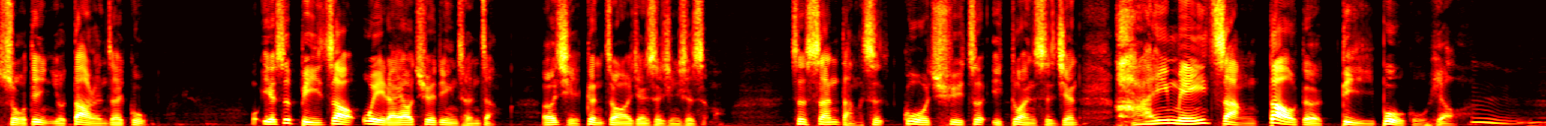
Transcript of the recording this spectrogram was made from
锁定有大人在顾，也是比照未来要确定成长，而且更重要一件事情是什么？这三档是过去这一段时间还没涨到的底部股票，嗯，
